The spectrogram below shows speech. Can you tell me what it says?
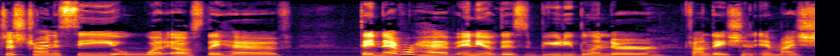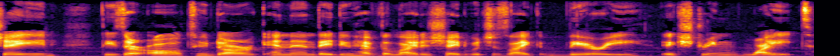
Just trying to see what else they have. They never have any of this Beauty Blender foundation in my shade. These are all too dark. And then they do have the lightest shade, which is like very extreme white.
